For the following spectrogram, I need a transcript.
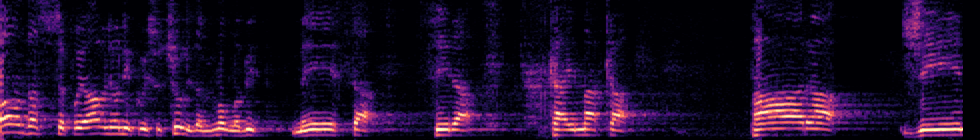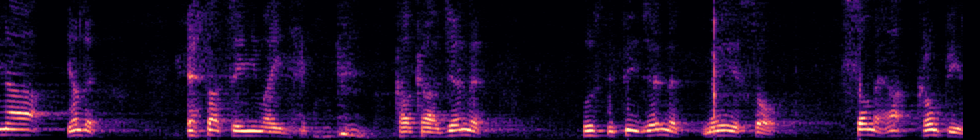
Pa onda su se pojavili oni koji su čuli da bi moglo biti mesa, sira, kajmaka, para, žena, jel da? E sad se i njima ide. Kakav džennet. Pusti ti džennet. Meso. Some, a? Krompir.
